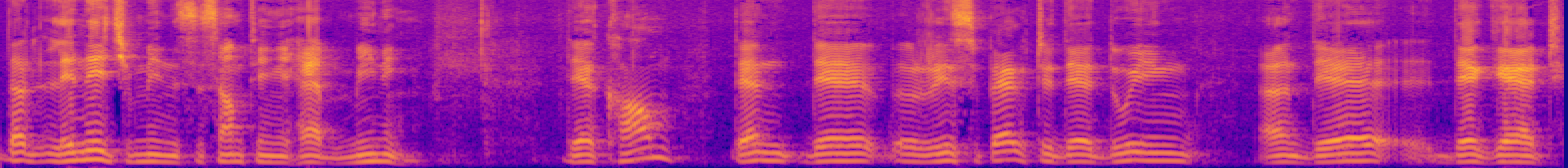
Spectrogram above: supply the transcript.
that lineage means something have meaning they come then they respect their doing and they they get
